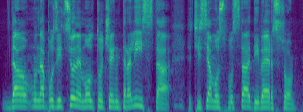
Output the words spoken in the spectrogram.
da una posizione molto centralista ci siamo spostati verso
